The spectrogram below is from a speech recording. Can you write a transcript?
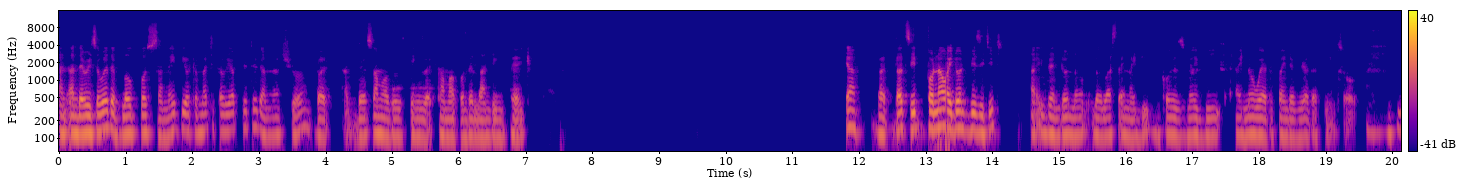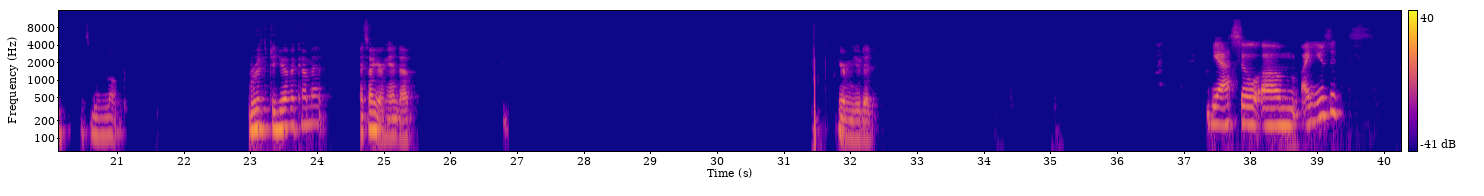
And, and there is a way the blog posts are maybe automatically updated, I'm not sure, but uh, there's some of those things that come up on the landing page. Yeah, but that's it. For now, I don't visit it. I even don't know the last time I did because maybe I know where to find every other thing. So it's been long. Ruth, did you have a comment? I saw your hand up. You're muted. Yeah, so um I use it,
